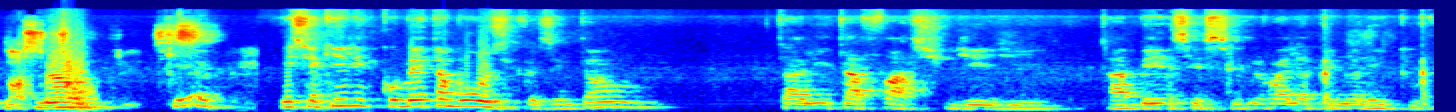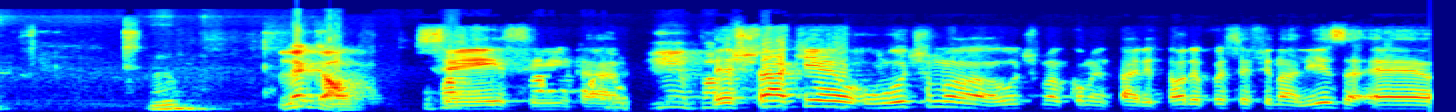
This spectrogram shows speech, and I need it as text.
nossos Não, ouvintes. que- esse aqui ele comenta músicas, então tá ali, tá fácil de, de tá bem acessível, vale a pena a leitura. né? Legal. Sim, sim, cara. Papo- Deixar aqui o último, último comentário e tal, depois você finaliza. É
